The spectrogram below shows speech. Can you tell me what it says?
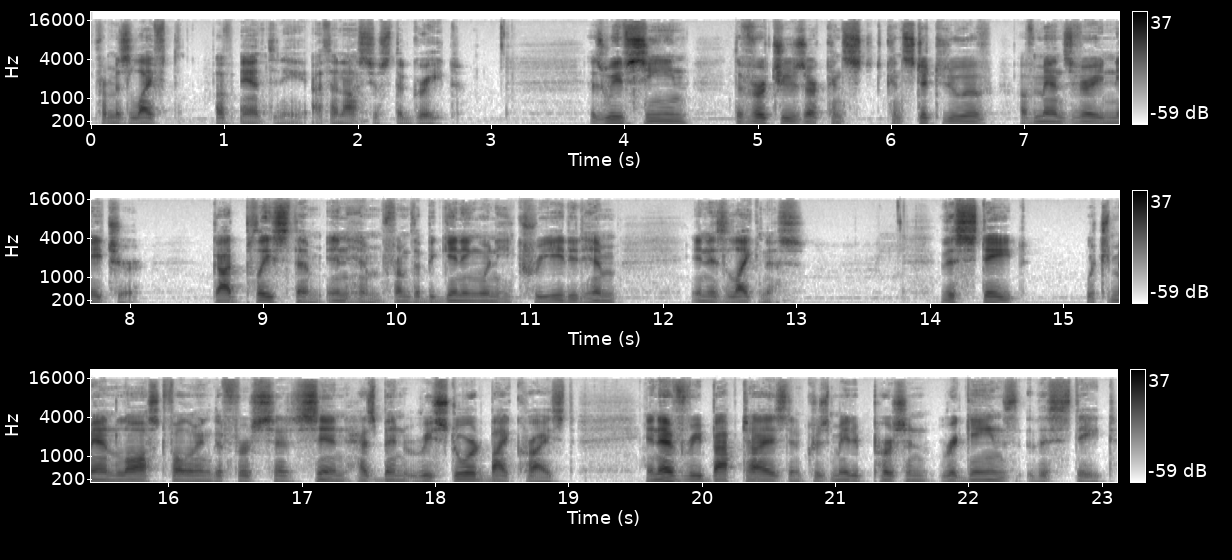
From his life of Anthony Athanasius the Great. As we've seen, the virtues are constitutive of man's very nature. God placed them in him from the beginning when he created him in his likeness. This state, which man lost following the first sin, has been restored by Christ and every baptized and chrismated person regains this state.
